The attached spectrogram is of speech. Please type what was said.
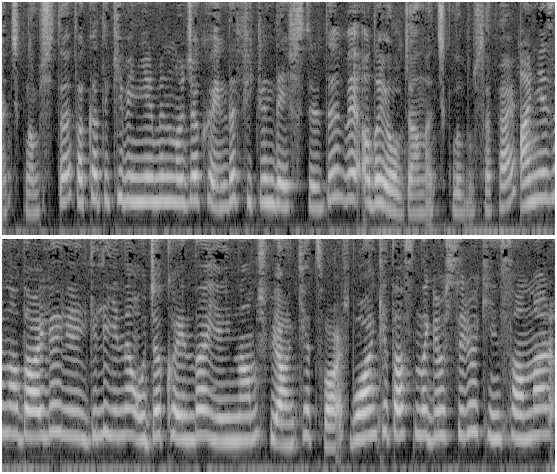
açıklamıştı. Fakat 2020'nin Ocak ayında fikrini değiştirdi ve aday olacağını açıkladı bu sefer. Agnes'in adaylığı ile ilgili yine Ocak ayında yayınlanmış bir anket var. Bu anket aslında gösteriyor ki insanlar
